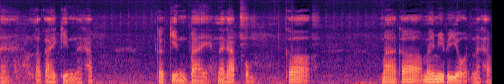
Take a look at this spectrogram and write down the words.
นะเราก็ให้กินนะครับ ก็กินไปนะครับ ผมก็มาก็ไม่มีประโยชน์นะครับ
